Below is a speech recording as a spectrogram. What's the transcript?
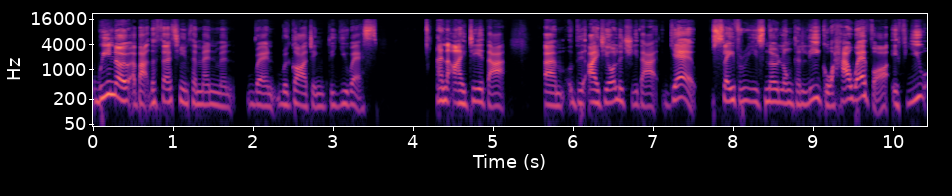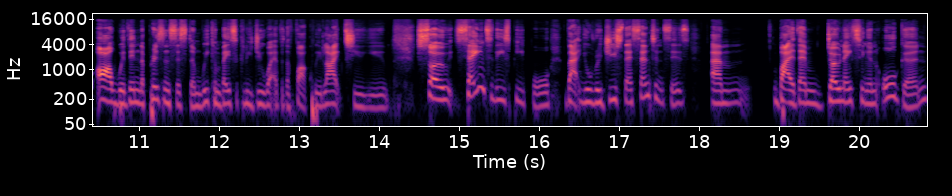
We know about the 13th Amendment when regarding the US and the idea that um, the ideology that, yeah, slavery is no longer legal. However, if you are within the prison system, we can basically do whatever the fuck we like to you. So saying to these people that you'll reduce their sentences, um, by them donating an organ,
